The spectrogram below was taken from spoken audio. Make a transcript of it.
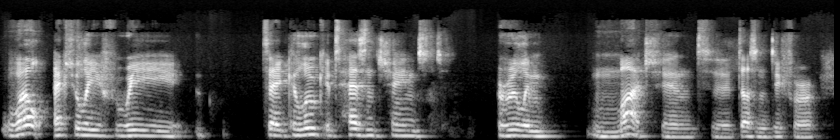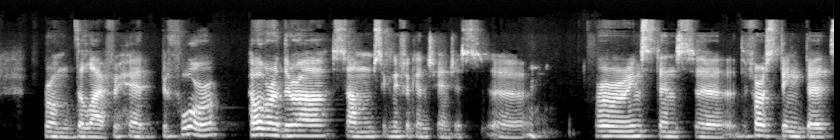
Well, actually, if we take a look, it hasn't changed really much and uh, it doesn't differ from the life we had before. However, there are some significant changes. Uh, for instance, uh, the first thing that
